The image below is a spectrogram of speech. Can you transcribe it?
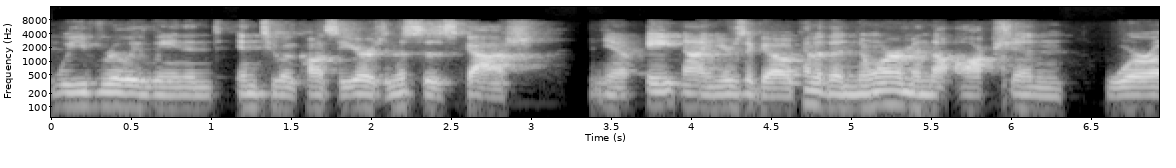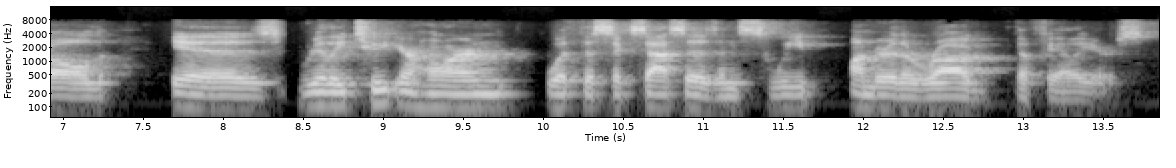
we've really leaned into in concierge, and this is, gosh, you know, eight, nine years ago, kind of the norm in the auction world is really toot your horn with the successes and sweep under the rug the failures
